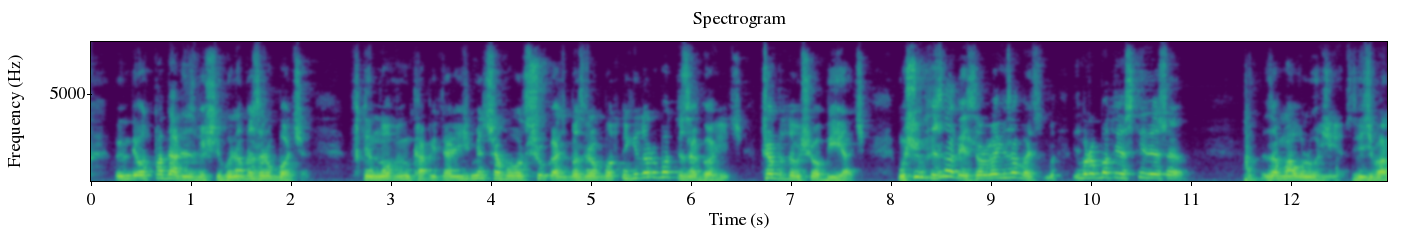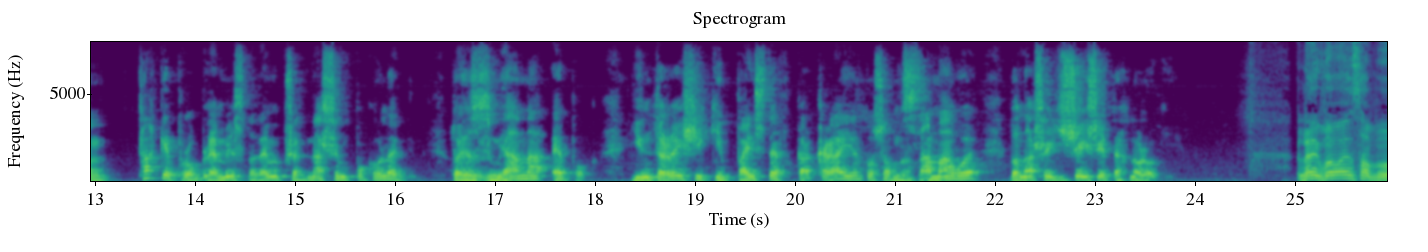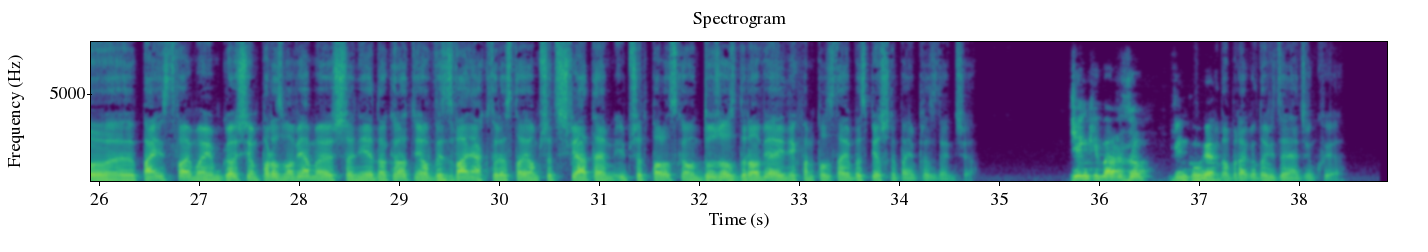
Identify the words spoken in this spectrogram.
odpadali z wyścigu na bezrobocie. W tym nowym kapitalizmie trzeba było odszukać bezrobotnych i do roboty zagonić. Trzeba będą się obijać. Musimy znaleźć, zorganizować. Roboty jest tyle, że za mało ludzi jest. Widzi pan, takie problemy stanęły przed naszym pokoleniem. To jest zmiana epok. Interesiki państewka, kraje to są za małe do naszej dzisiejszej technologii. Lech Wałęsa był e, Państwa i moim gościem. Porozmawiamy jeszcze niejednokrotnie o wyzwaniach, które stoją przed światem i przed Polską. Dużo zdrowia i niech Pan pozostaje bezpieczny, Panie Prezydencie. Dzięki bardzo. Dziękuję. Dobrego, do widzenia, dziękuję.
